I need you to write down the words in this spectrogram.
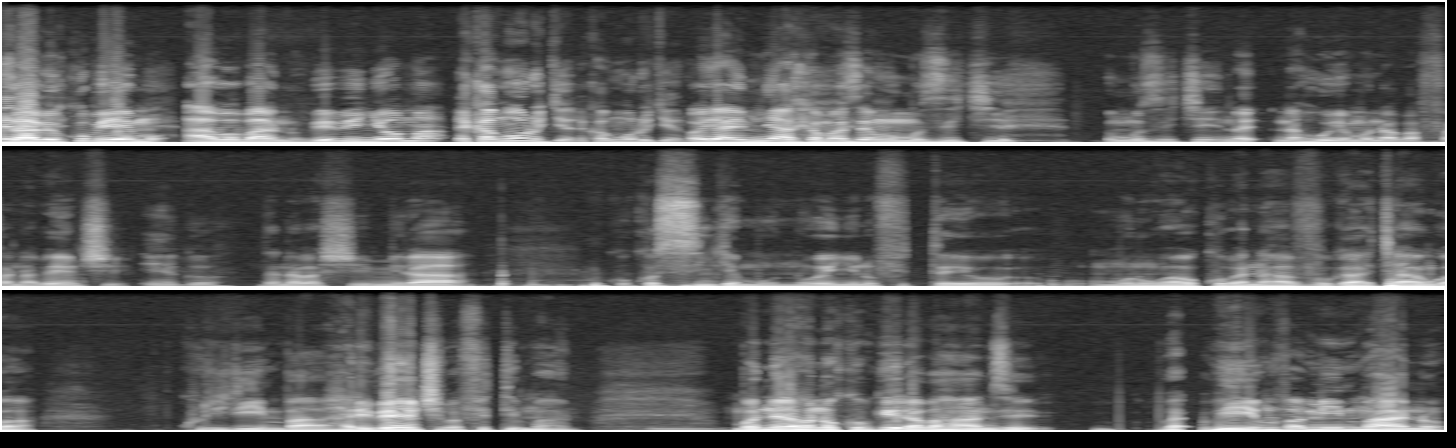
izaba ikubiyemo abo bantu b'ibinyoma reka nk'urugero reka nk'urugero. Oya imyaka maze mu muziki. Umuziki na- nahuyemo n'abafana benshi. Yego. Ndanabashimira kuko si njye muntu wenyine ufite umunwa wo kuba navuga cyangwa kuririmba. Hari benshi bafite impano. Mboneraho no kubwira abahanzi ba- biyumvamo impano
